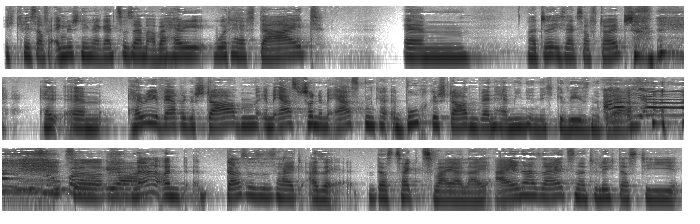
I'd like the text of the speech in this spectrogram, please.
ich kriege es auf Englisch nicht mehr ganz zusammen, aber Harry would have died. Ähm, warte, ich sag's auf Deutsch. ähm, Harry wäre gestorben, im erst, schon im ersten Buch gestorben, wenn Hermine nicht gewesen wäre. Ah, ja, super. so, ja. Ne? Und das ist es halt, also das zeigt zweierlei. Einerseits natürlich, dass die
